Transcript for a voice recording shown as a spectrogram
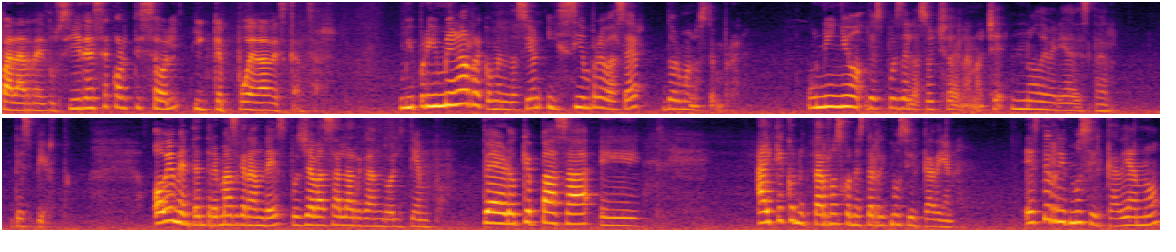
para reducir ese cortisol y que pueda descansar? Mi primera recomendación, y siempre va a ser, duérmanos temprano. Un niño después de las 8 de la noche no debería de estar despierto. Obviamente, entre más grandes, pues ya vas alargando el tiempo. Pero, ¿qué pasa? Eh, hay que conectarnos con este ritmo circadiano. Este ritmo circadiano,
